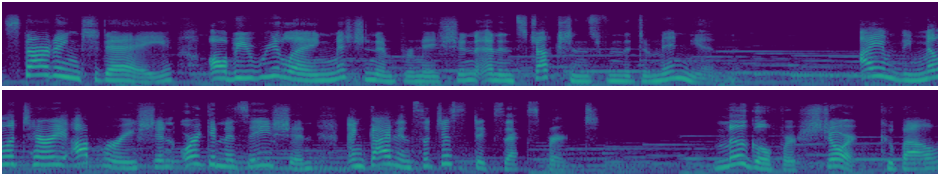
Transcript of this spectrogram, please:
Starting today, I'll be relaying mission information and instructions from the Dominion. I am the Military Operation Organization and Guidance Logistics Expert. Moogle for short, Kupo.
